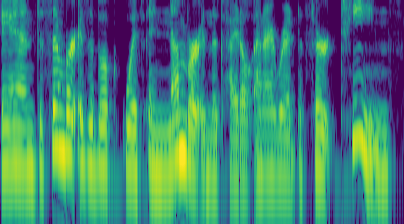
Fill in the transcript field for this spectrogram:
And December is a book with a number in the title, and I read 13s,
